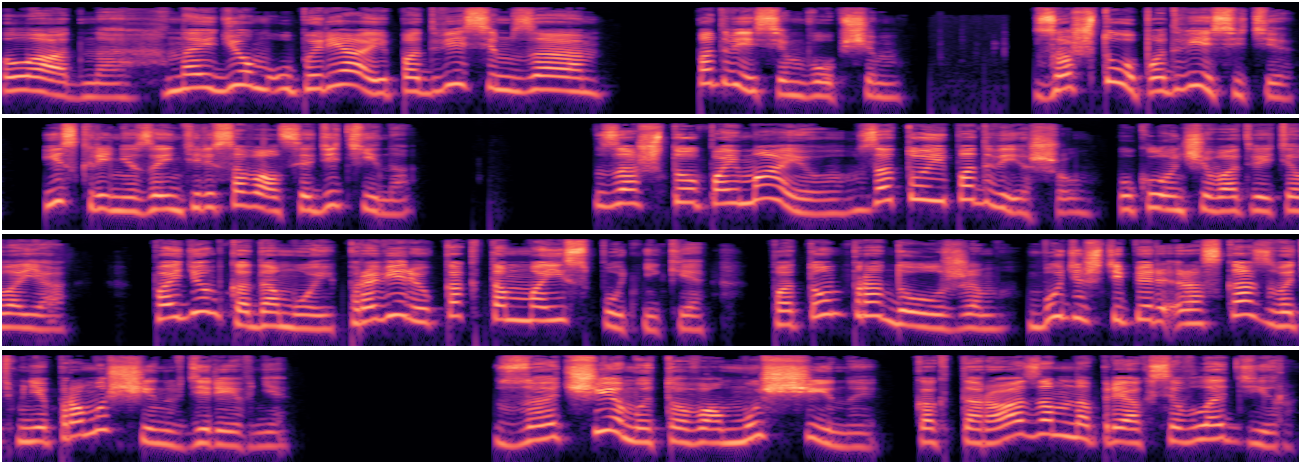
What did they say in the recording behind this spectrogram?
Ладно, найдем упыря и подвесим за... Подвесим, в общем. За что подвесите? Искренне заинтересовался детина. «За что поймаю, за то и подвешу», – уклончиво ответила я. Пойдем-ка домой, проверю, как там мои спутники. Потом продолжим. Будешь теперь рассказывать мне про мужчин в деревне». «Зачем это вам мужчины?» – как-то разом напрягся Владир.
